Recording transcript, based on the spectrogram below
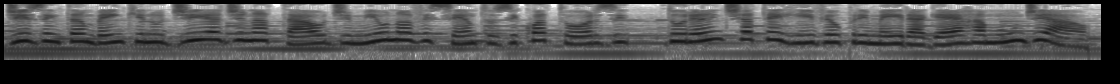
Dizem também que no dia de Natal de 1914, durante a terrível Primeira Guerra Mundial,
